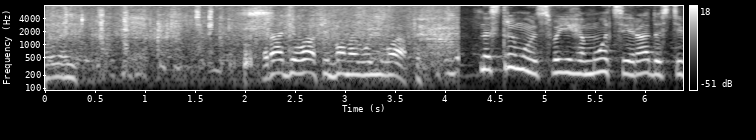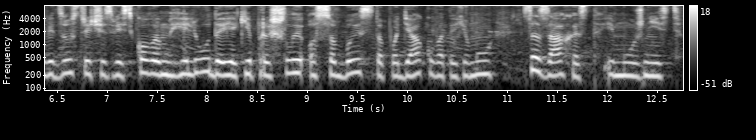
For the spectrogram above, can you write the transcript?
Маленькі. Раді вас і можна воювати. Не стримують своїх емоцій, радості від зустрічі з військовим і люди, які прийшли особисто подякувати йому за захист і мужність.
